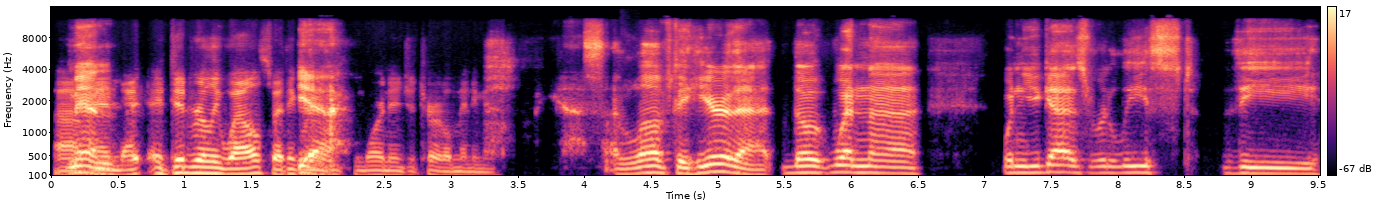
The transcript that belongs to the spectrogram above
Uh, Man. it, did really well. So I think we're Yeah. more Ninja Turtle mini Mats. Yes, I love to hear that. Though when uh when you guys released the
